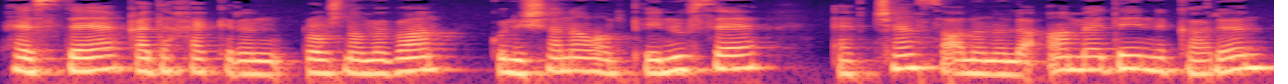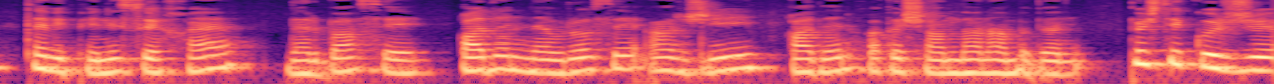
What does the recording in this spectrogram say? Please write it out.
heste qedexe kirin. Rojnamevan ku nîşana wan pênûs e ev çend salin li Amedê nikarin tevî pênûsê xwe derbasê qadên Newrozê an jî qadên xwepêşandanan bibin. Piştî ku ji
